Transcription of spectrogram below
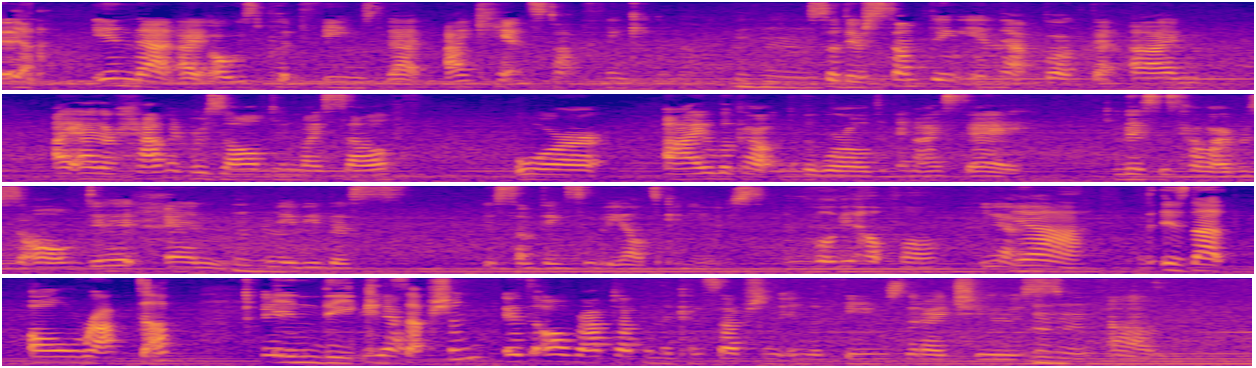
And in that, I always put themes that I can't stop thinking about. Mm-hmm. So there's something in that book that I'm, I either haven't resolved in myself, or I look out into the world and I say, this is how I resolved it, and Mm-hmm. maybe this is something somebody else can use. It Will be helpful. Yeah. Yeah. Is that all wrapped up in, In- the yeah. conception? It's all wrapped up in the conception, in the themes that I choose. Mm-hmm. Um,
